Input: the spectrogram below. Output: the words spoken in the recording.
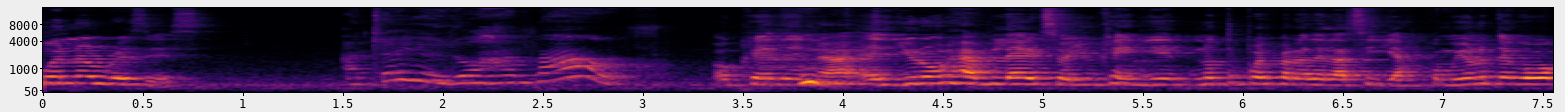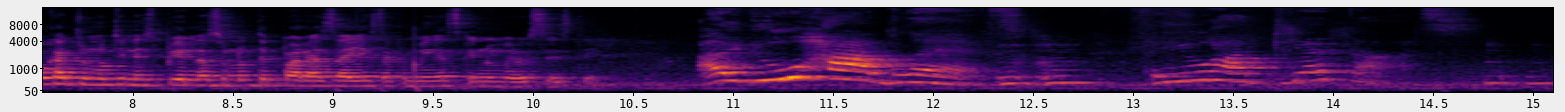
What number is this? I tell you, you don't have mouth. Okay, then uh, and you don't have legs, so you can get. No te puedes parar de la silla. Como yo no tengo boca, tú no tienes piernas, o no te paras ahí hasta que me digas qué número es este. I do have legs. Mm-mm. And you have piernas. Mm-mm.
